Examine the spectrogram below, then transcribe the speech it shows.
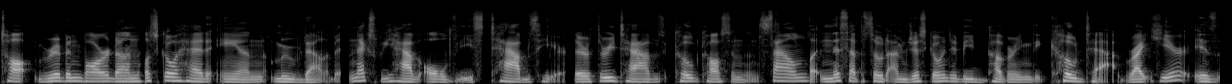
top ribbon bar done, let's go ahead and move down a bit. Next, we have all these tabs here. There are three tabs, code, costumes, and sounds, but in this episode, I'm just going to be covering the code tab. Right here is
